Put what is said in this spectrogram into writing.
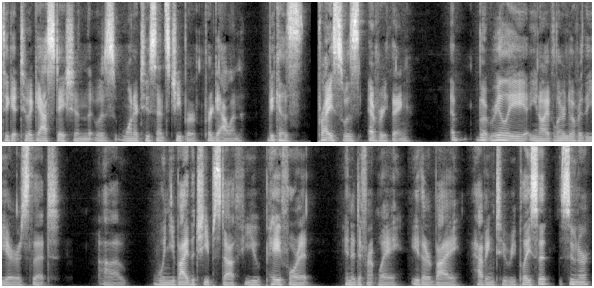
to get to a gas station that was one or two cents cheaper per gallon because price was everything. Uh, but really, you know, I've learned over the years that uh, when you buy the cheap stuff, you pay for it in a different way, either by having to replace it sooner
